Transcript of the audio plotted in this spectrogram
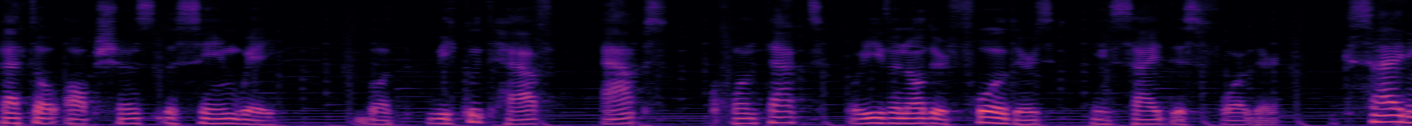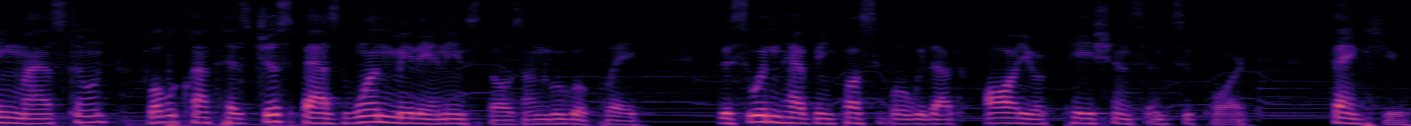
petal options the same way. But we could have apps, contacts, or even other folders inside this folder. Exciting milestone, BubbleCloud has just passed 1 million installs on Google Play. This wouldn't have been possible without all your patience and support. Thank you.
